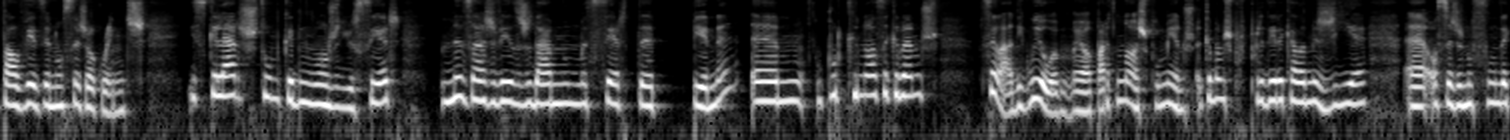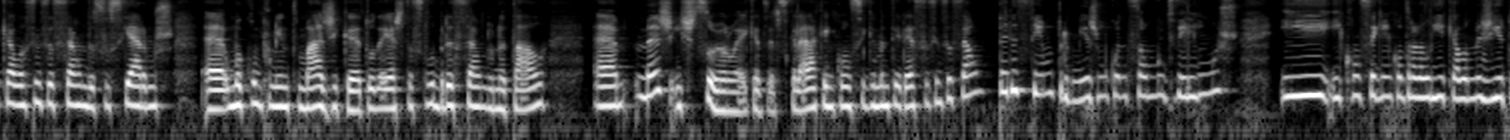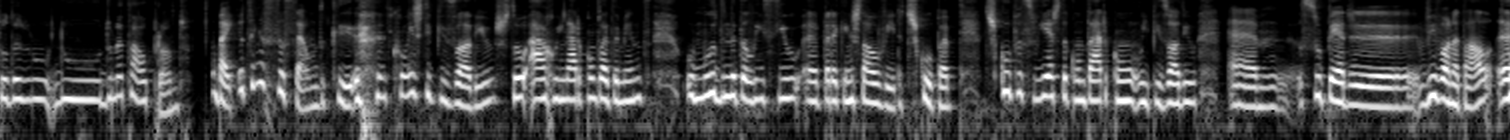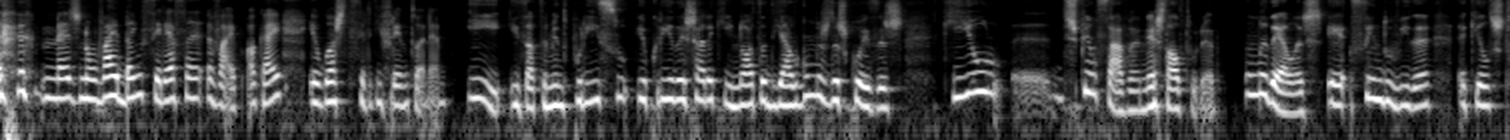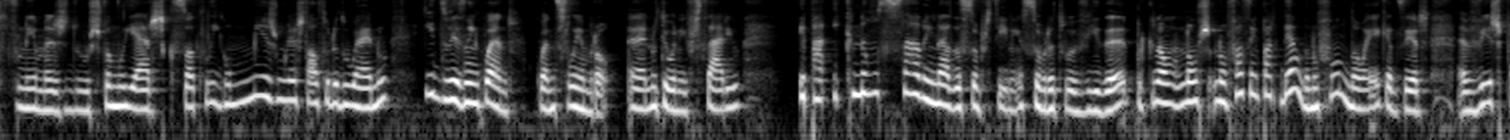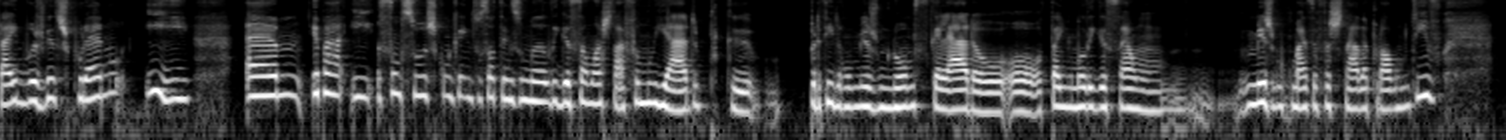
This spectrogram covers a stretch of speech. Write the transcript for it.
talvez eu não seja o Grinch. E se calhar estou um bocadinho longe de o ser, mas às vezes dá-me uma certa pena, um, porque nós acabamos sei lá, digo eu, a maior parte de nós, pelo menos, acabamos por perder aquela magia, uh, ou seja, no fundo, aquela sensação de associarmos uh, uma componente mágica a toda esta celebração do Natal. Uh, mas isto sou eu, não é? Quer dizer, se calhar há quem consiga manter essa sensação para sempre, mesmo quando são muito velhinhos e, e conseguem encontrar ali aquela magia toda do, do, do Natal, pronto. Bem, eu tenho a sensação de que com este episódio estou a arruinar completamente o mood natalício uh, para quem está a ouvir. Desculpa, desculpa se vieste a contar com um episódio um, ehm, super uh, vivo ao Natal, mas não vai bem ser essa a vibe, ok? Eu gosto de ser diferentona. E exatamente por isso eu queria deixar aqui nota de algumas das coisas que eu uh, dispensava nesta altura. Uma delas é, sem dúvida, aqueles telefonemas dos familiares que só te ligam mesmo nesta altura do ano e de vez em quando, quando se lembram uh, no teu aniversário, epá, e que não sabem nada sobre ti nem sobre a tua vida, porque não, não, não fazem parte dela, no fundo, não é? Quer dizer, a vez para aí duas vezes por ano e. Um, epá, e são pessoas com quem tu só tens uma ligação, lá está, familiar, porque partilham o mesmo nome, se calhar, ou, ou têm uma ligação mesmo que mais afastada por algum motivo.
